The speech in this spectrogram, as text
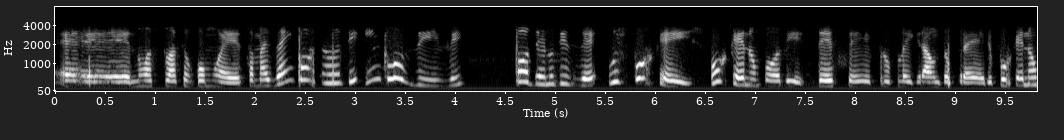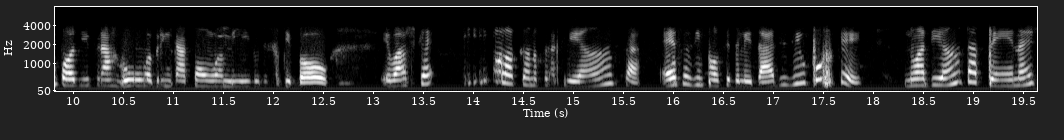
é, numa situação como essa, mas é importante, inclusive, podendo dizer os porquês. Por que não pode descer para o playground do prédio? Por que não pode ir para a rua brincar com um amigo de futebol? Eu acho que é ir colocando para a criança essas impossibilidades e o porquê. Não adianta apenas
